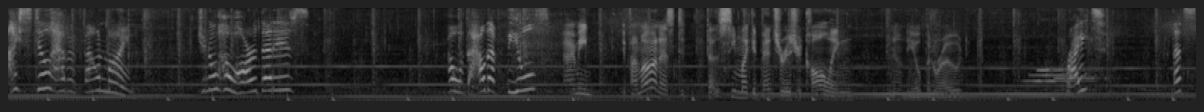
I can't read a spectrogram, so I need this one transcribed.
I still haven't found mine. Do you know how hard that is? Oh, how, how that feels? I mean, if I'm honest, it does seem like adventure is your calling. You know, the open road. Right? That's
